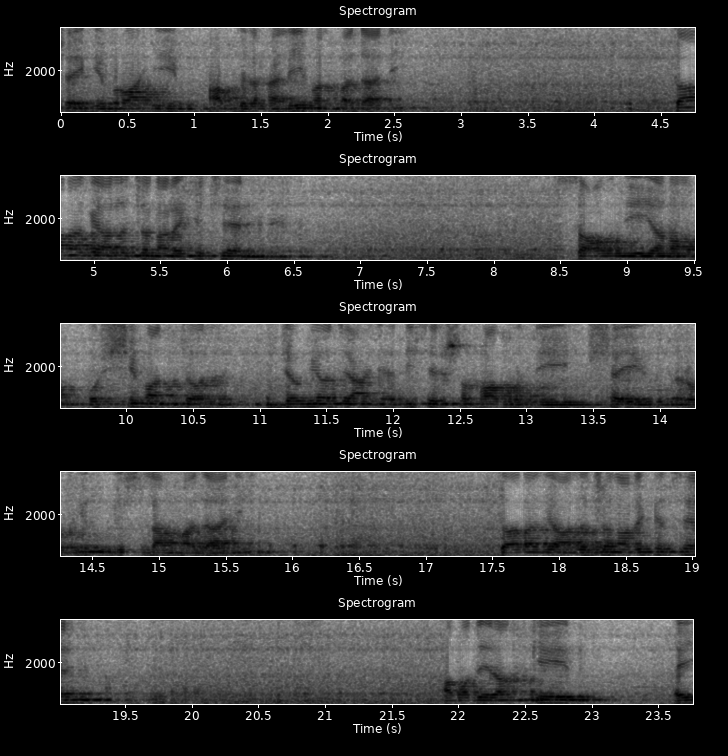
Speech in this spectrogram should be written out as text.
শেখ ইব্রাহিম আব্দুল হালিম আল মাদানি তার আগে আলোচনা রেখেছেন সৌদি আরব, পশ্চিমাঞ্চল জমিয়ত আহলে হাদিসের সভাপতি শেখ রফিকুল ইসলাম মাদানি তার আগে আলোচনা রেখেছেন। আমাদের আজকের এই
